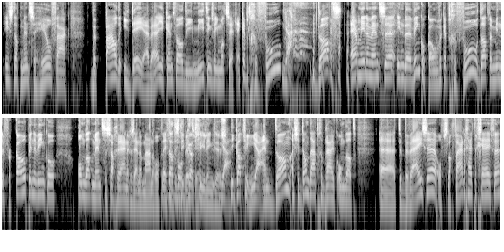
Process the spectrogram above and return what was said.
is dat mensen heel vaak bepaalde ideeën hebben. Hè? Je kent wel die meetings waar iemand zegt: Ik heb het gevoel ja. dat er minder mensen in de winkel komen. Of ik heb het gevoel dat we minder verkopen in de winkel. Omdat mensen zagrijniger zijn op maandagochtend. Even dat is die gut feeling dus. Ja. Die gut feeling, ja. En dan, als je dan data gebruikt om dat uh, te bewijzen of slagvaardigheid te geven,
